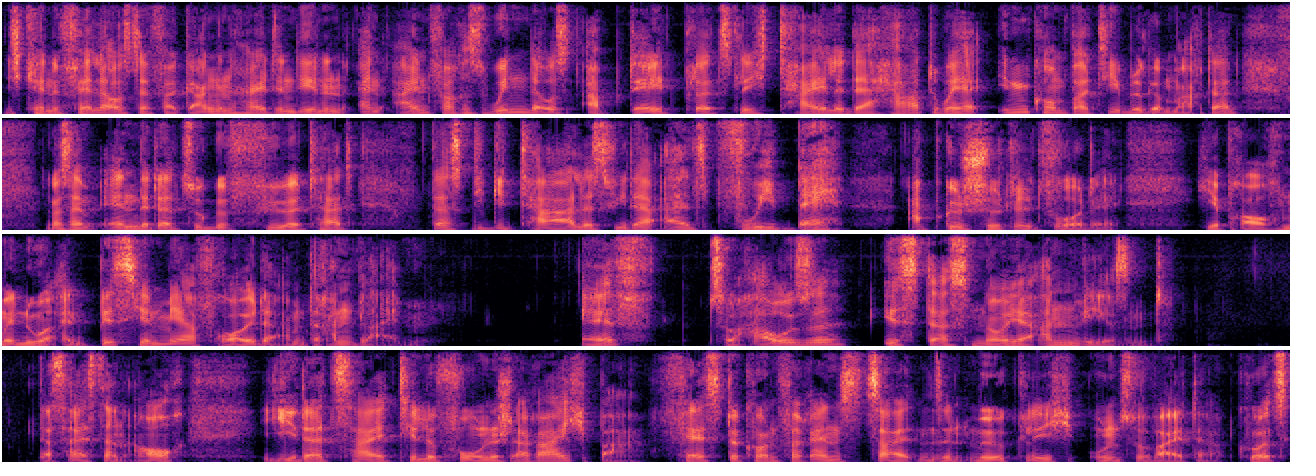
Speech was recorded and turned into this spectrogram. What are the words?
Ich kenne Fälle aus der Vergangenheit, in denen ein einfaches Windows-Update plötzlich Teile der Hardware inkompatibel gemacht hat, was am Ende dazu geführt hat, dass Digitales wieder als Pfui bäh abgeschüttelt wurde. Hier brauchen wir nur ein bisschen mehr Freude am Dranbleiben. F. Zu Hause ist das neue Anwesend. Das heißt dann auch, jederzeit telefonisch erreichbar. Feste Konferenzzeiten sind möglich und so weiter. Kurz,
